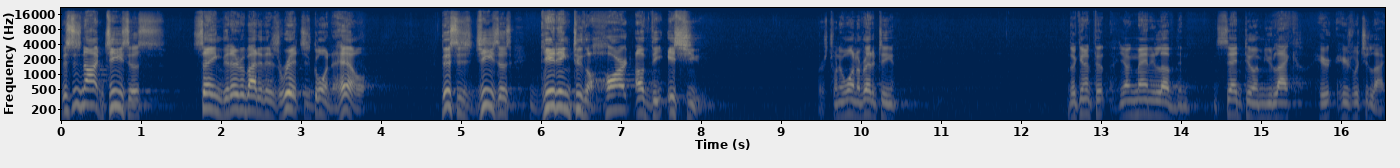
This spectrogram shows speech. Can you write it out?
This is not Jesus saying that everybody that is rich is going to hell. This is Jesus getting to the heart of the issue. Verse 21, I read it to you. Looking at the young man, he loved him and said to him, You lack, here, here's what you lack.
